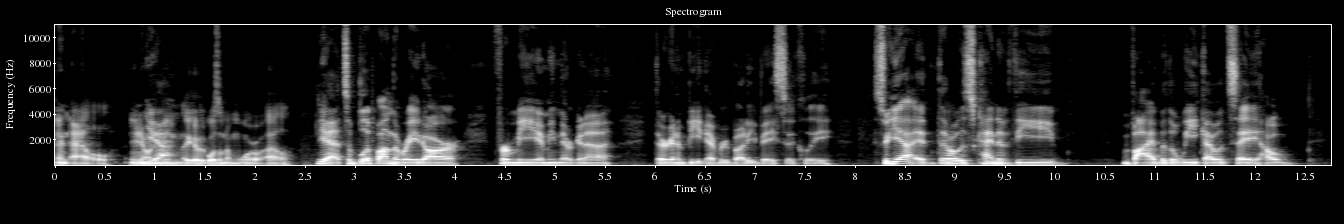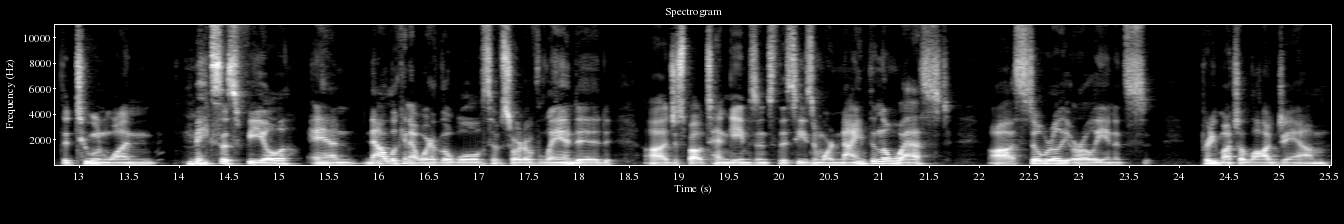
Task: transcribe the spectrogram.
an L. You know what I mean? Like it wasn't a moral L. yeah, it's a blip on the radar for me. I mean, they're gonna they're gonna beat everybody basically. So yeah, it, that was kind of the vibe of the week. I would say how the two and one makes us feel. And now looking at where the Wolves have sort of landed, uh, just about ten games into the season, we're ninth in the West. Uh, still really early, and it's pretty much a log jam.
